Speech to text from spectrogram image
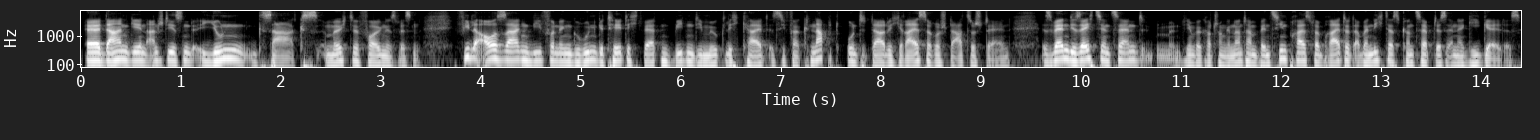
Äh, dahingehend anschließend Jun Xax möchte Folgendes wissen. Viele Aussagen, die von den Grünen getätigt werden, bieten die Möglichkeit, sie verknappt und dadurch reißerisch darzustellen. Es werden die 16 Cent, die wir gerade schon genannt haben, Benzinpreis verbreitet, aber nicht das Konzept des Energiegeldes.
